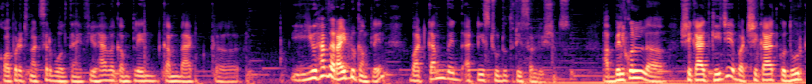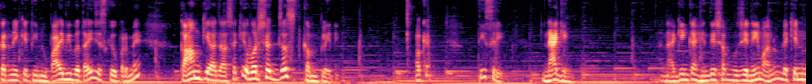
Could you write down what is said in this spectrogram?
कॉर्पोरेट्स में अक्सर बोलते हैं if you have a complain come back you have the right to complain but come with at least two two three solutions आप बिल्कुल uh, शिकायत कीजिए बट शिकायत को दूर करने के तीन उपाय भी बताइए जिसके ऊपर में काम किया जा सके वर्ष जस्ट कंप्लेनिंग ओके तीसरी नैगिंग नैगिंग का हिंदी शब्द मुझे नहीं मालूम लेकिन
